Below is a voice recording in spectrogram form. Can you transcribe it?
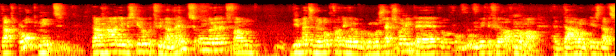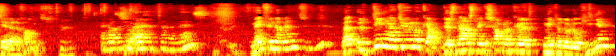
dat klopt niet. Dan haal je misschien ook het fundament onderuit van die mensen hun opvattingen over homoseksualiteit of, of, of weet ik veel wat allemaal. En daarom is dat zeer relevant. En wat is uw eigen fundament? Mijn fundament? Wel, ultiem natuurlijk, ja, dus naast wetenschappelijke methodologieën,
